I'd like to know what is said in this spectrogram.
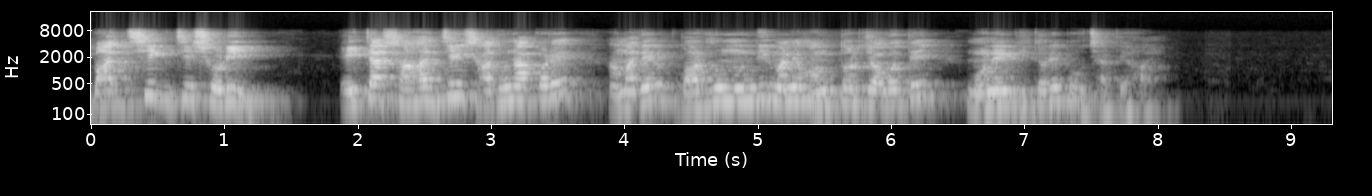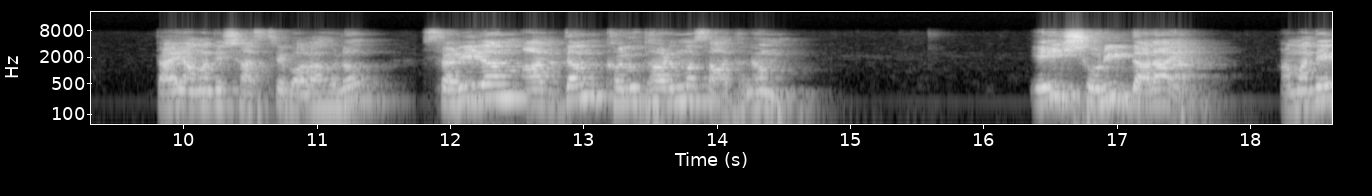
বাহ্যিক যে শরীর, এইটার সাহায্যেই সাধনা করে আমাদের গর্ভ মন্দির মানে অন্তর্জগতে মনের ভিতরে পৌঁছাতে হয়। তাই আমাদের শাস্ত্রে বলা হলো, শরীরম আদ্যম খলু ধর্ম সাধনম। এই শরীর দ্বারাই আমাদের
